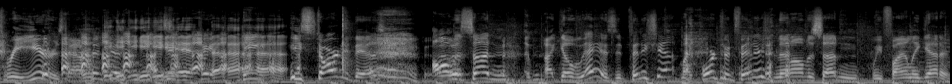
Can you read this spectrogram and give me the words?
three years. haven't? Yeah. he, he started this. All of a sudden, I go, hey, is it finished yet? My portrait finished? And then all of a sudden, we finally get it.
